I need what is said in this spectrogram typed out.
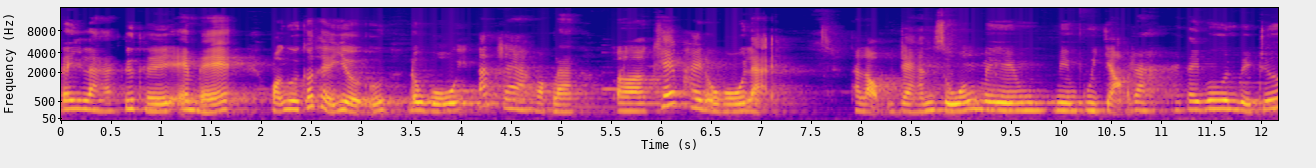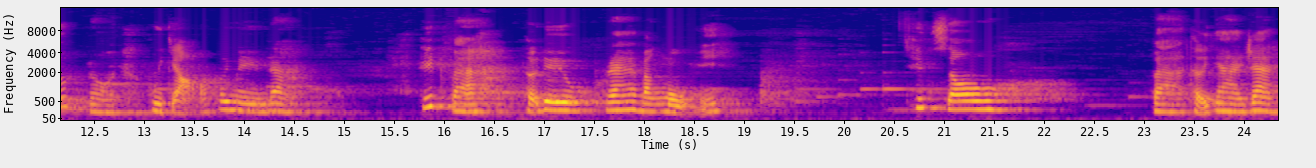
Đây là tư thế em bé. Mọi người có thể giữ đầu gối tách ra hoặc là uh, khép hai đầu gối lại. Thả lỏng trán xuống mềm mềm cùi chỏ ra. Hai tay vươn về trước rồi cùi chỏ hơi mềm ra. Hít và thở đều ra bằng mũi. Hít sâu và thở dài ra.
